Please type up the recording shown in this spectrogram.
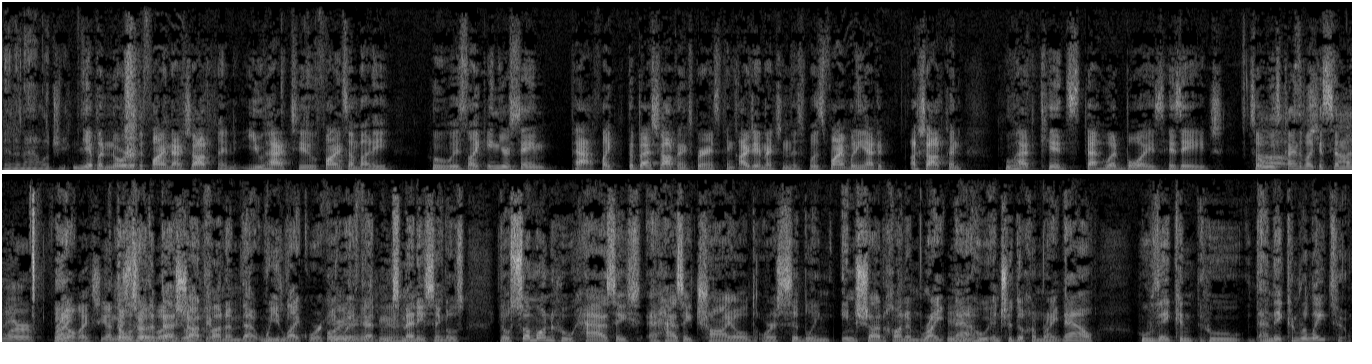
An analogy. Yeah, but in order to find that shadchan, you had to find somebody who is like in your same path. Like the best shadchan experience, I think IJ mentioned this, was when he had a, a shadchan who had kids that who had boys his age. So it was Oh, kind of so like a she got similar it. feel. Like she understood Those are the what best you're going shot through. funim that we like working Or in with. your That community. many singles. You know, someone who has a has a child or a sibling in shidduchim right Mm-hmm. now, who in shidduchim right now, who they can who and they can relate to.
